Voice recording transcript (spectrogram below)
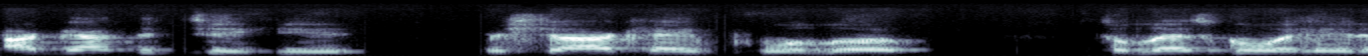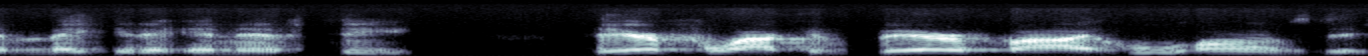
I got the ticket. Rashad can't pull up. So let's go ahead and make it an NFT. Therefore, I can verify who owns it.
